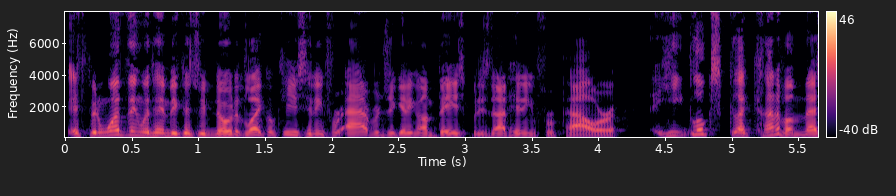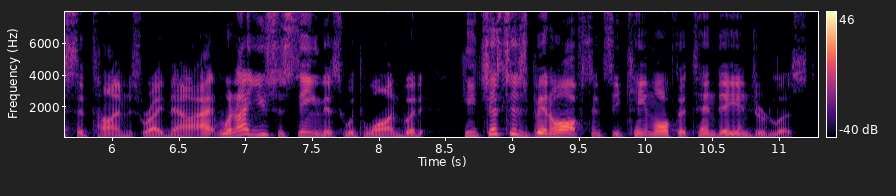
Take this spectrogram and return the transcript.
It's been one thing with him because we've noted, like, okay, he's hitting for average and getting on base, but he's not hitting for power. He looks like kind of a mess at times right now. I, we're not used to seeing this with Juan, but he just has been off since he came off the 10 day injured list.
